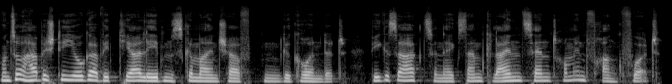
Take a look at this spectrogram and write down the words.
Und so habe ich die Yoga Vidya Lebensgemeinschaften gegründet. Wie gesagt, zunächst einem kleinen Zentrum in Frankfurt.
